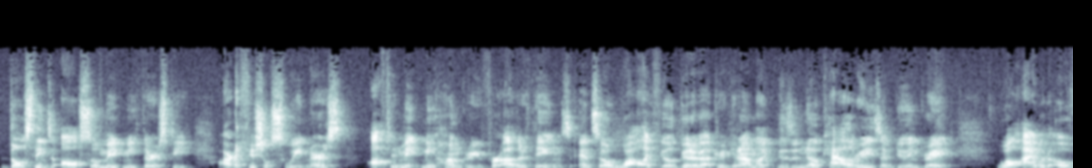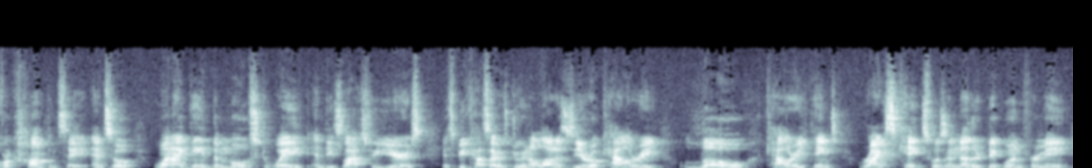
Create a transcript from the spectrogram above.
Those things also make me thirsty. Artificial sweeteners often make me hungry for other things. And so while I feel good about drinking, I'm like, this is no calories, I'm doing great. Well, I would overcompensate. And so when I gained the most weight in these last few years, it's because I was doing a lot of zero calorie, low calorie things. Rice cakes was another big one for me.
